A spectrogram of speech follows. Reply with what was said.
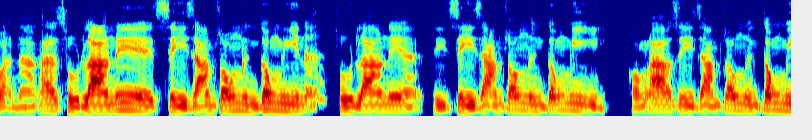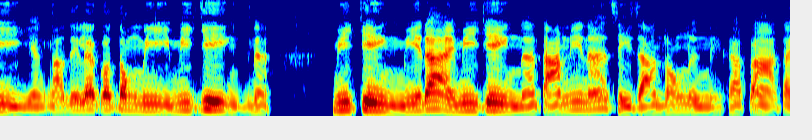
ก่อนนะถ้าสูตรลาวนี่สี่สามสองหนึ่งต้องมีนะสูตรลาวเนี่ยสี่สี่สามสองหนึ่งต้องมี ของเราสี่สามสองหนึ่งต้องมี อย่างคราวที่แล้วก็ต้องมีมีจริงนะมีจริงมีได้มีจริงนะตามนี้นะสี่สามสองหนึ่งนี่ครับอ่าแต่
